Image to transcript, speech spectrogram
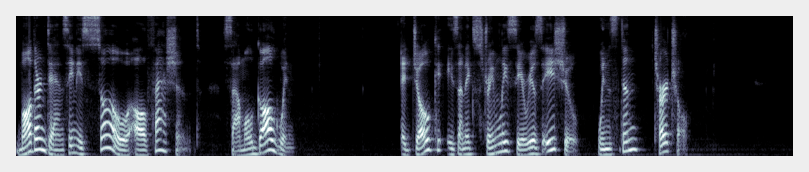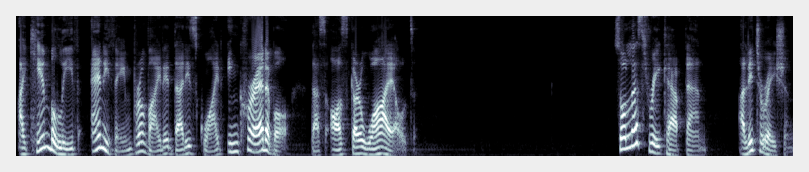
Modern dancing is so old-fashioned. Samuel Goldwyn. A joke is an extremely serious issue. Winston Churchill. I can't believe anything provided that is quite incredible. That's Oscar Wilde. So let's recap then. Alliteration.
